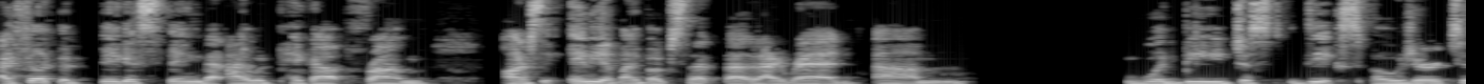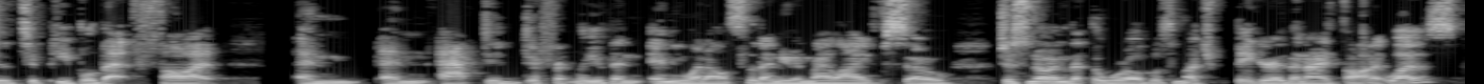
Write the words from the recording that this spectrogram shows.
I feel like the biggest thing that I would pick up from honestly any of my books that that I read um, would be just the exposure to to people that thought and and acted differently than anyone else that I knew in my life. So just knowing that the world was much bigger than I thought it was.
